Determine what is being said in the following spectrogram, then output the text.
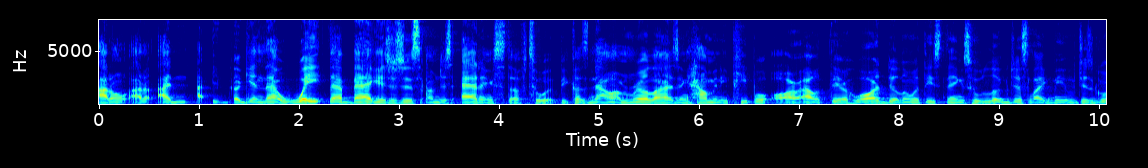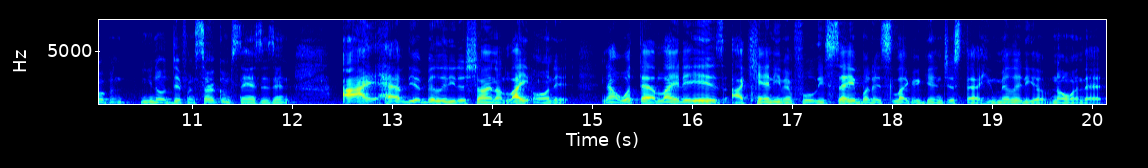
I don't, I, I, again, that weight, that baggage is just, I'm just adding stuff to it because now I'm realizing how many people are out there who are dealing with these things who look just like me, who just grew up in, you know, different circumstances. And I have the ability to shine a light on it. Now, what that light is, I can't even fully say, but it's like, again, just that humility of knowing that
